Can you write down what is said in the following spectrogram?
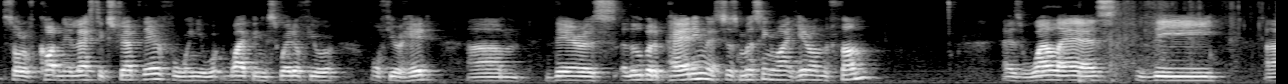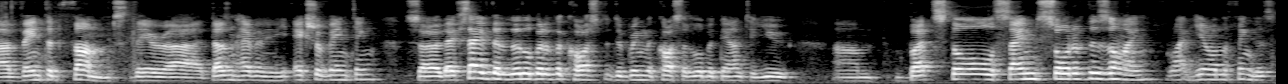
sort of cotton elastic strap there for when you're wiping sweat off your off your head. Um, there is a little bit of padding that's just missing right here on the thumb, as well as the uh, vented thumbs. There uh, doesn't have any extra venting, so they've saved a little bit of the cost to bring the cost a little bit down to you. Um, but still, same sort of design right here on the fingers,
